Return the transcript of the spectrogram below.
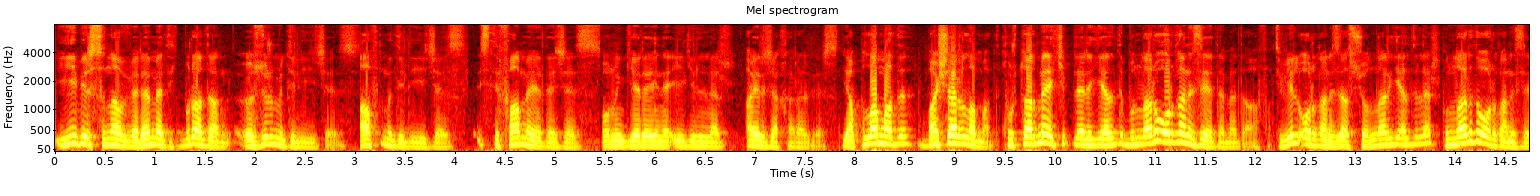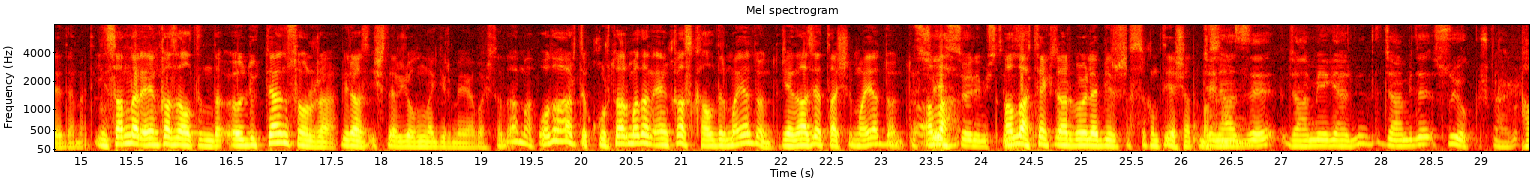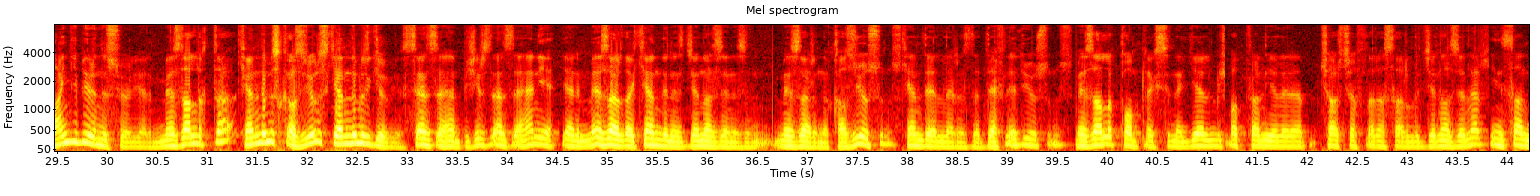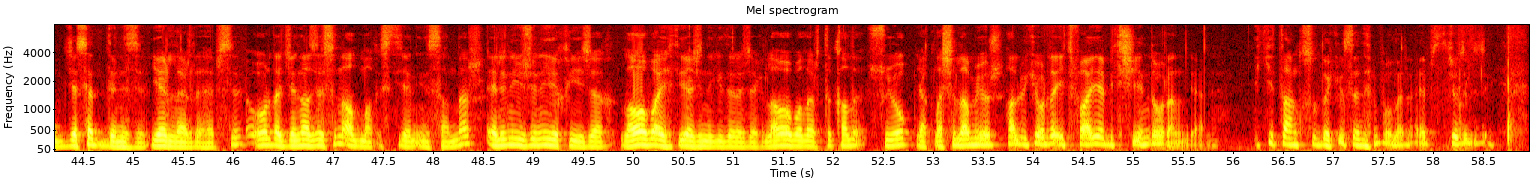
İyi bir sınav veremedik. Buradan özür mü dileyeceğiz? Af mı dileyeceğiz? İstifa mı edeceğiz? Onun gereğine ilgililer ayrıca karar versin. Yapılamadı, başarılamadı. Kurtarma ekipleri geldi. Bunları organize edemedi AFAD. Sivil organizasyonlar geldiler. Bunları da organize edemedi. İnsanlar enkaz altında öldükten sonra biraz işler yoluna girmeye başladı ama o da artık kurtarmadan enkaz kaldırmaya döndü. Cenaze taşımaya döndü. Şey Allah söylemiştiniz. Allah tekrar böyle bir sıkıntı yaşatmasın. Cenaze camiye geldiğinde camide su yokmuş galiba. Hangi birini söyleyelim? Mezarlıkta kendimiz kazıyoruz, kendimiz gömüyoruz. Sen sehen pişir, sen sehen ye. Yani mezarda kendiniz cenazenizin mezarını kazıyorsunuz. Kendi ellerinizle defnediyorsunuz. Mezarlık kompleksine gelmiş battaniyelere, çarşaflara sarılı cenazeler, insan ceset denizi yerlerde hepsi. Orada cenazesini almak isteyen insanlar elini yüzünü yıkayacak, lavabo ihtiyacını giderecek. Lavabolar tıkalı, su yok, yaklaşılamıyor. Halbuki orada itfaiye bitişiğinde oranın yani. İki tank su dökülse depolara hepsi çözülecek.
